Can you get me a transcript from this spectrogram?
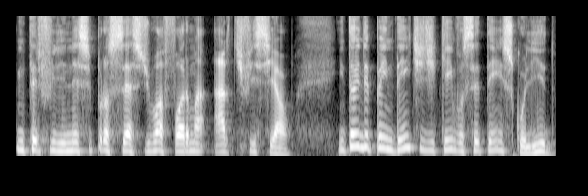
interferir nesse processo de uma forma artificial. Então, independente de quem você tenha escolhido,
